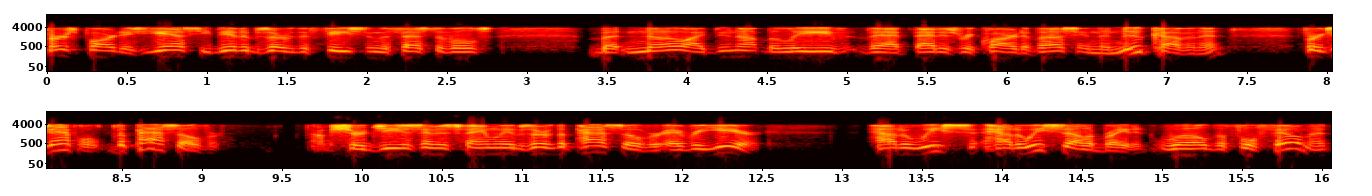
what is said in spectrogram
First part is yes, he did observe the feasts and the festivals, but no, I do not believe that that is required of us in the new covenant. For example, the Passover. I'm sure Jesus and his family observed the Passover every year. How do we how do we celebrate it? Well, the fulfillment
